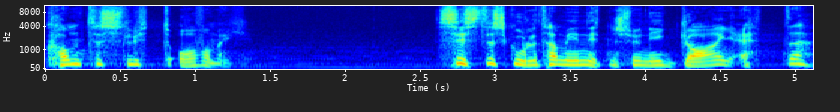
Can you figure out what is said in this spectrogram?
kom til slutt over meg. Siste skoletermin 1929 ga jeg etter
